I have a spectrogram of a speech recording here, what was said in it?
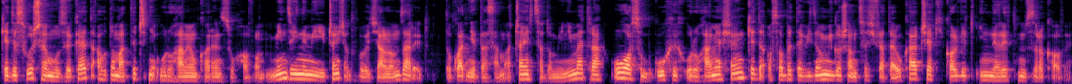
Kiedy słyszę muzykę, to automatycznie uruchamiam korę słuchową, między innymi część odpowiedzialną za rytm. Dokładnie ta sama część, co do milimetra, u osób głuchych uruchamia się, kiedy osoby te widzą migoszące światełka czy jakikolwiek inny rytm wzrokowy.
